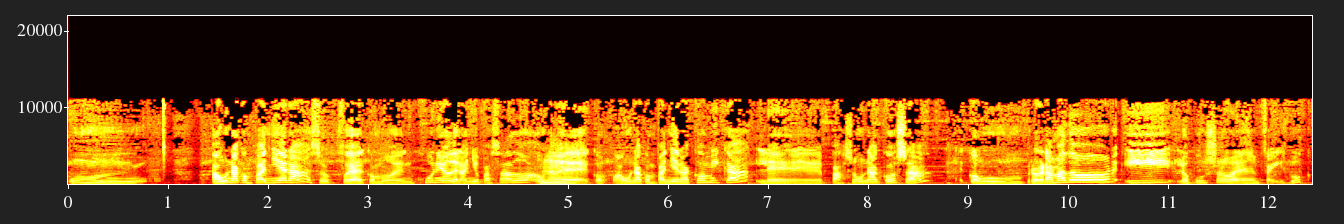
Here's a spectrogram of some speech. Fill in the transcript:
un- a una compañera, eso fue como en junio del año pasado, a una, de- a una compañera cómica le pasó una cosa con un programador y lo puso en Facebook.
